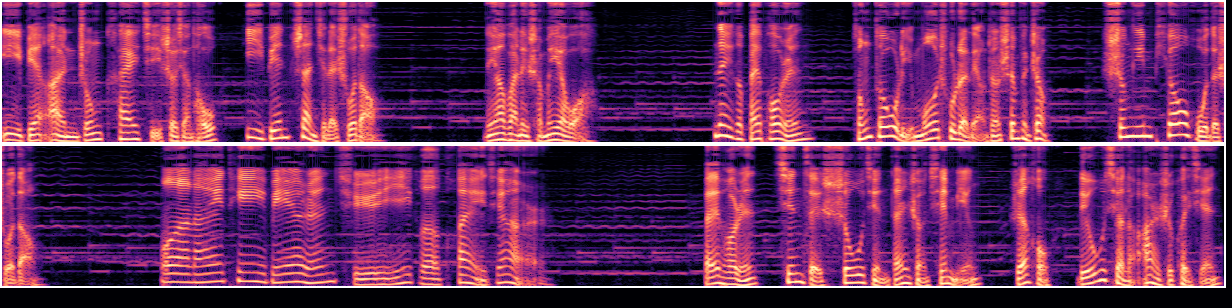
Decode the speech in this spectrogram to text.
一边暗中开启摄像头，一边站起来说道。你要办理什么业务？那个白袍人从兜里摸出了两张身份证，声音飘忽的说道：“我来替别人取一个快件儿。”白袍人先在收件单上签名，然后留下了二十块钱。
